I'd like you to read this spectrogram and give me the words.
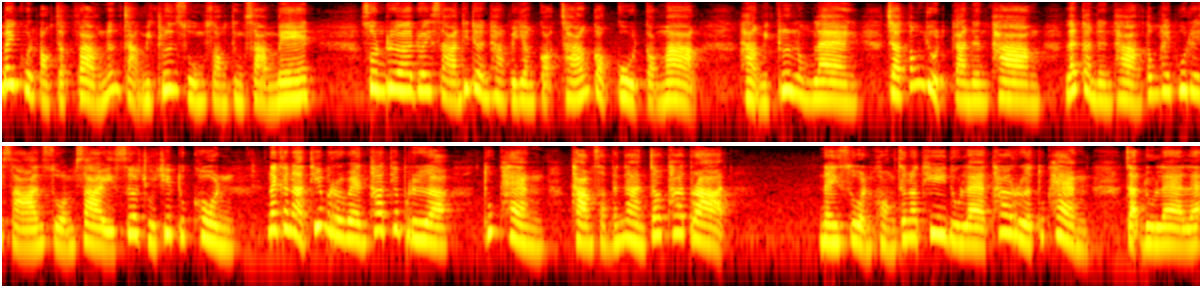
ไม่ควรออกจากฝั่งเนื่องจากมีคลื่นสูง 2-3 เมตร ส่วนเรือโดยสารที่เดินทางไปยังเกาะช้างเกาะกูดเกาะหมาก หากมีคลื่นลมแรง จะต้องหยุดการเดินทาง และการเดินทางต้องให้ผู้โดยสารสวมใส่เสื้อชูชีพทุกคน ในขณะที่บริเวณท่าเทียบเรือ ทุกแห่งทางสำนักงานเจ้าท่าตราด ในส่วนของเจ้าหน้าที่ดูแลท่าเรือทุกแห่ง จะดูแลและ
